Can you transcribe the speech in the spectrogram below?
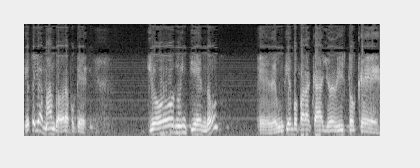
yo estoy llamando ahora porque yo no entiendo. Eh, de un tiempo para acá yo he visto que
